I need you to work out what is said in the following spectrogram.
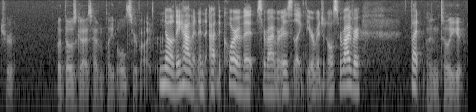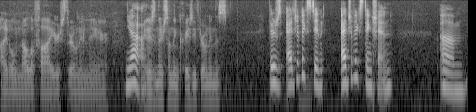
True. But those guys haven't played Old Survivor. No, they haven't. And at the core of it, Survivor is like the original Survivor. But Until you get idol nullifiers thrown in there. yeah, And isn't there something crazy thrown in this? There's Edge of Extin- Edge of Extinction, um,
